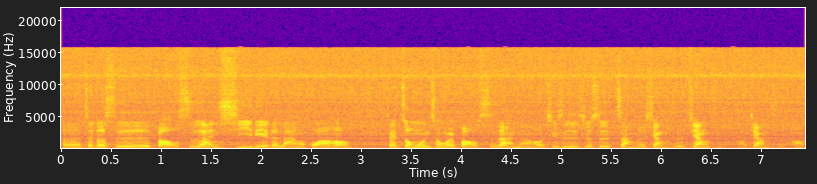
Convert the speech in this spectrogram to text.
呃，这个是宝石兰系列的兰花哈，在中文称为宝石兰然后其实就是长得像是这样子啊，这样子啊。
